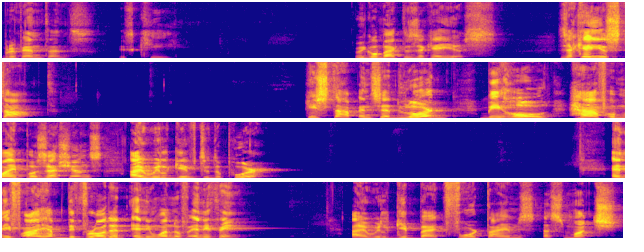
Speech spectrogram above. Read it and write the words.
Repentance is key. We go back to Zacchaeus. Zacchaeus stopped. He stopped and said, Lord, behold, half of my possessions I will give to the poor. And if I have defrauded anyone of anything, I will give back four times as much.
